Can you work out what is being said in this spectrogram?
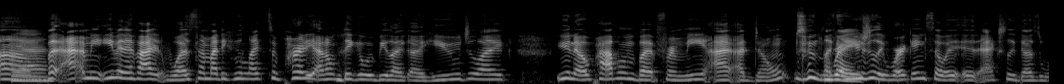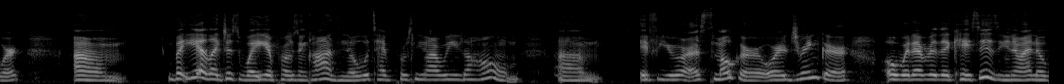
Um Yeah. but I, I mean even if i was somebody who liked to party i don't think it would be like a huge like you know problem. But for me i, I don't. Like i'm usually working so it, it actually does work. Um but yeah like just weigh your pros and cons. Know what type of person you are when you go home. Um if you're a smoker or a drinker or whatever the case is you know i know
